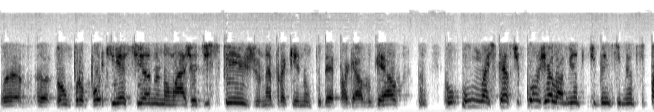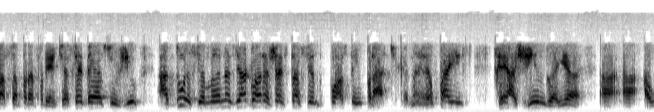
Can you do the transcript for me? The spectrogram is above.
uh, uh, vão propor que esse ano não haja despejo né, para quem não puder pagar aluguel, né? uma espécie de congelamento de vencimento se passar para frente. Essa ideia surgiu há duas semanas e agora já está sendo posta em prática. Né? É o país reagindo aí a, a, a, ao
